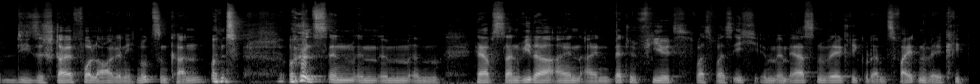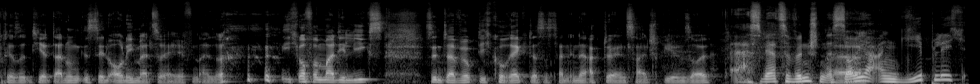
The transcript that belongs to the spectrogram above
diese Steilvorlage nicht nutzen kann und uns in, im, im, im Herbst dann wieder ein, ein Battlefield, was weiß ich, im, im Ersten Weltkrieg oder im Zweiten Weltkrieg präsentiert, dann ist denen auch nicht mehr zu helfen. Also ich hoffe mal, die Leaks sind da wirklich korrekt, dass es dann in der aktuellen Zeit spielen soll. Es wäre zu wünschen. Es soll ja angeblich,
